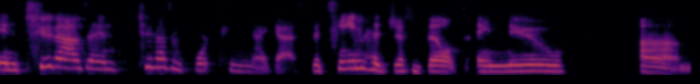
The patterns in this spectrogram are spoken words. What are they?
in 2000, 2014, I guess the team had just built a new um,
